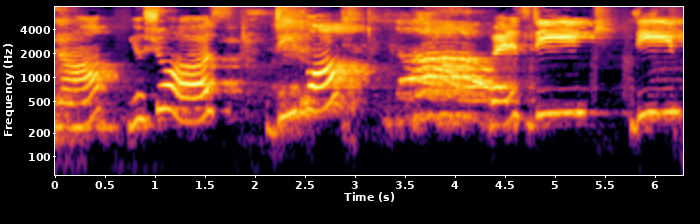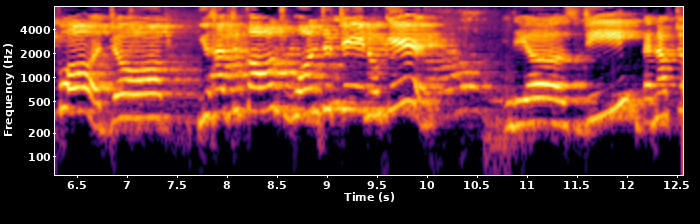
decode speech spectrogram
Now, you show us D for? Dog. Where is D? D for dog. You have to count 1 to 10, okay? Yes, D. Then after?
